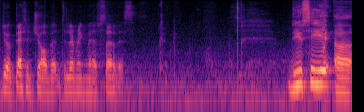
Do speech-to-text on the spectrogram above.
do a better job at delivering their service. Do you see, uh,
